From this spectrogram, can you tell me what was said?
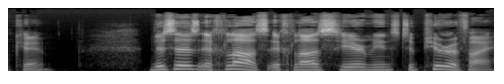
Okay? This is ikhlas. Ikhlas here means to purify.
